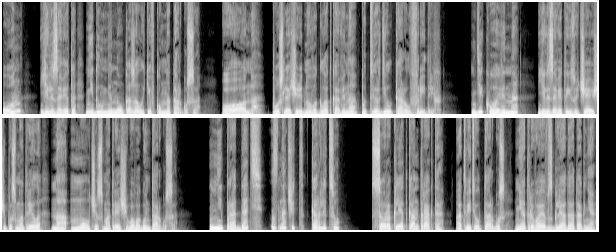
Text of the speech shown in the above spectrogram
Он?» Елизавета недоуменно указала кивком на Таргуса. «Он!» — после очередного глотка вина подтвердил Карл Фридрих. «Диковинно!» Елизавета изучающе посмотрела на молча смотрящего в огонь Таргуса. «Не продать, значит, карлицу?» «Сорок лет контракта», — ответил Таргус, не отрывая взгляда от огня.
